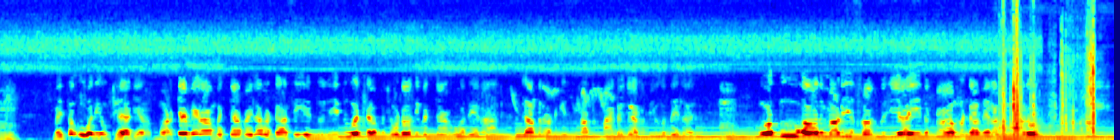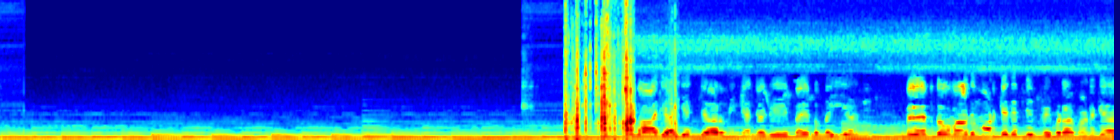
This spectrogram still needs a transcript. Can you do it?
ਹੂੰ। ਮੈਂ ਤਾਂ ਉਹ ਨਹੀਂ ਉੱਠਿਆ ਗਿਆ। ਮੁੜ ਕੇ ਮੇਰਾ ਬੱਚਾ ਪਹਿਲਾਂ ਵੱਡਾ ਸੀ ਇਹਦੂ ਇਹਦੂ ਵੱਡਾ ਛੋਟਾ ਸੀ ਬੱਚਾ ਉਹਦੇ ਨਾ ਲੱਤ ਰੱਟ ਕੇ 60 ਹਜ਼ਾਰ ਰੁਪਏ ਉਹਦੇ ਲਾਇਆ ਹੂੰ। ਉਹ ਤੋਂ ਬਾਅਦ ਮਾੜੀ ਸੁਰਤ ਜੀ ਆਈ ਤਾਂ ਆ ਮੁੰਡਾ ਮੇਰਾ ਬਿਮਾਰ ਹੋ ਆਵਾਜ਼ ਆਈ ਹੈ 4 ਮਹੀਨਿਆਂ ਚ ਜੇ ਪੈਪ ਪਈ ਆ ਪੈਪ ਤੋਂ ਬਾਅਦ ਮੁੜ ਕੇ ਤੇ ਫੇਫੜੇ ਬੜਾ ਫਟ ਗਿਆ।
